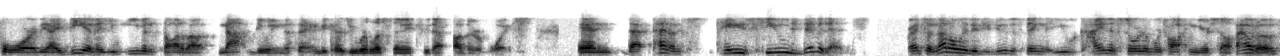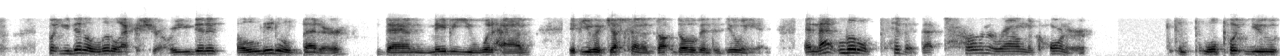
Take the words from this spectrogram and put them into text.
for the idea that you even thought about not doing the thing because you were listening to that other voice. And that penance pays huge dividends, right? So not only did you do the thing that you kind of sort of were talking yourself out of, but you did a little extra or you did it a little better than maybe you would have if you had just kind of dove into doing it. And that little pivot, that turn around the corner, will put you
